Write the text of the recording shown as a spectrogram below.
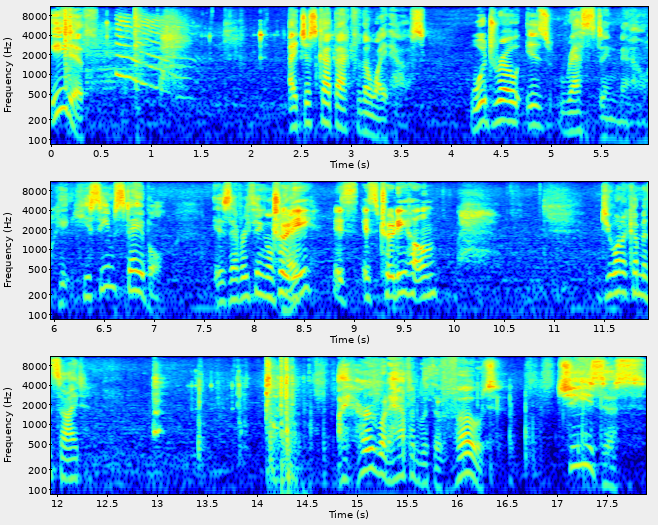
Edith, I just got back from the White House. Woodrow is resting now. He, he seems stable. Is everything okay? Trudy? Is, is Trudy home? Do you want to come inside? I heard what happened with the vote. Jesus.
